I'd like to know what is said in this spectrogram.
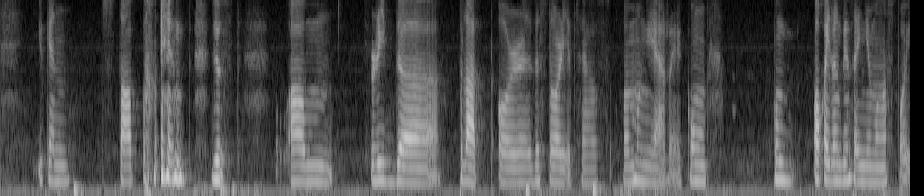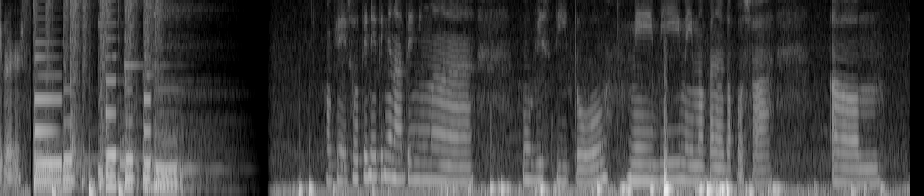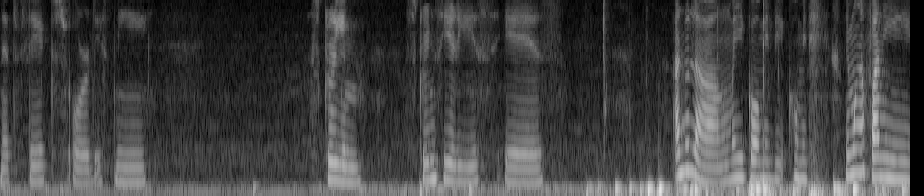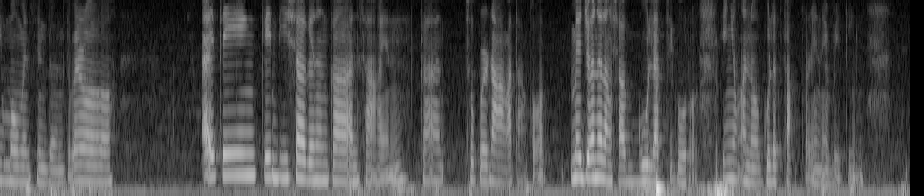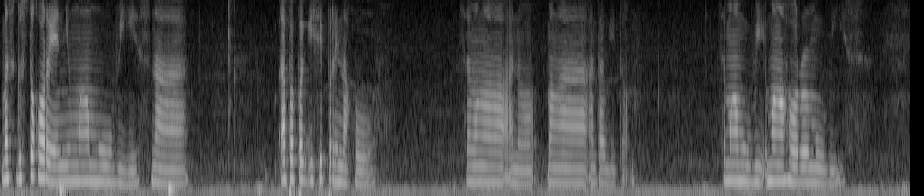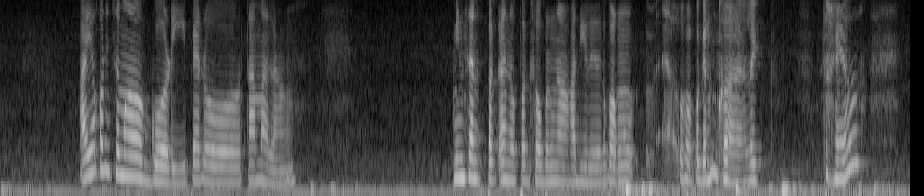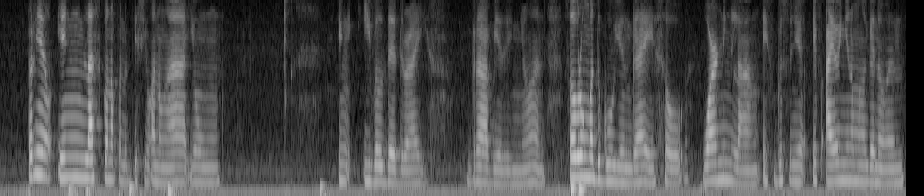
you can stop and just um, read the plot or the story itself. Kung mangyayari. Kung, kung okay lang din sa inyo mga spoilers. Okay, so tinitingnan natin yung mga movies dito. Maybe may mapanood ako sa um, Netflix or Disney. Scream. Scream series is ano lang, may comedy, comedy, may mga funny moments din doon. Pero, I think, hindi siya ganun ka, ano sa akin, ka, super nakakatakot. Medyo ano lang siya, gulat siguro. Yun yung ano, gulat factor and everything mas gusto ko rin yung mga movies na napapag-isip rin ako sa mga ano, mga ang dito. Sa mga movie, mga horror movies. Ayaw ko rin sa mga gory, pero tama lang. Minsan, pag ano, pag sobrang nakakadiri, parang, pag ganun ka, like, the hell? Pero yung, yung last ko na napanood is yung ano nga, yung yung Evil Dead Rise. Grabe rin yun. Sobrang madugo yun, guys. So, warning lang, if gusto niyo if ayaw niyo ng mga ganon,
